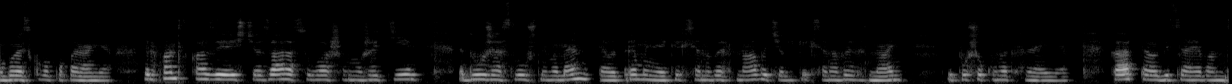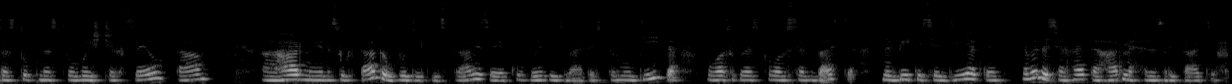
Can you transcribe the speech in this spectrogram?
обов'язково покарання. Єрофант вказує, що зараз у вашому житті дуже слушний момент для отримання якихось нових навичок, якихось нових знань і пошуку натхнення. Карта обіцяє вам заступництво вищих сил та гарний результат у будь-якій справі, за яку ви візьметесь. Тому дійте, у вас обов'язково все вдасться, не бійтеся діяти, і ви досягнете гарних результатів.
